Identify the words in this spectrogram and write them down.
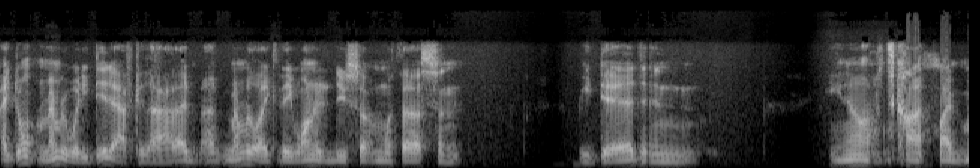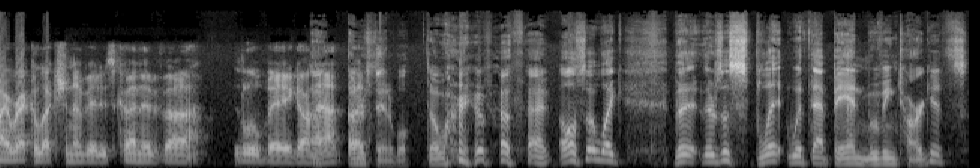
I don't remember what he did after that. I, I remember like they wanted to do something with us, and we did, and you know, it's kind of my my recollection of it is kind of. Uh, a little vague on that. But. Understandable. Don't worry about that. Also, like the there's a split with that band Moving Targets,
